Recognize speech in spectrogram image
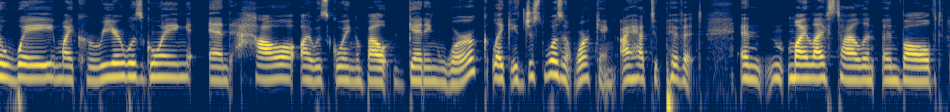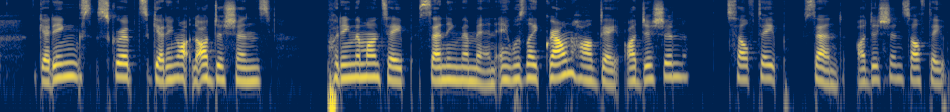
the way my career was going and how I was going about getting work, like it just wasn't working. I had to pivot. And my lifestyle in- involved getting scripts, getting auditions, putting them on tape, sending them in. It was like Groundhog Day audition, self tape, send, audition, self tape,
